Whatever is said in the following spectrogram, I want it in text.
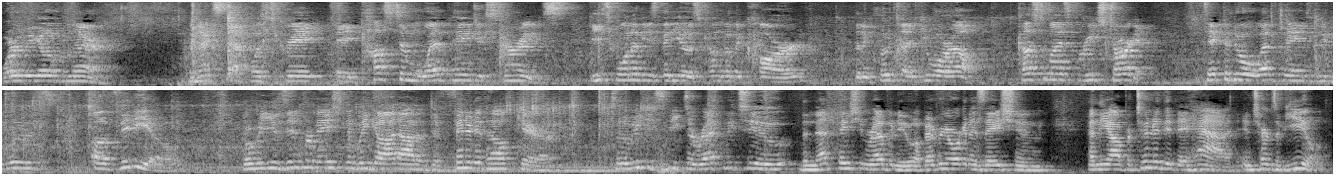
Where do we go from there? The next step was to create a custom web page experience. Each one of these videos comes with a card that includes that URL, customized for each target. Take them to a web page that includes a video where we use information that we got out of Definitive Healthcare so that we can speak directly to the net patient revenue of every organization and the opportunity that they had in terms of yield,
